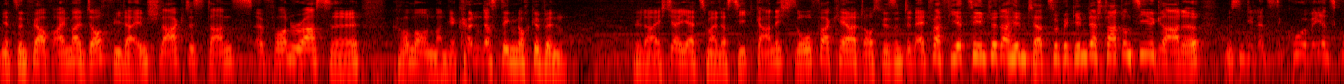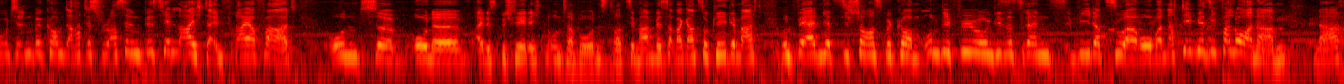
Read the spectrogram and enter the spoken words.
Jetzt sind wir auf einmal doch wieder in Schlagdistanz von Russell. Come on, Mann, wir können das Ding noch gewinnen. Vielleicht ja jetzt mal, das sieht gar nicht so verkehrt aus. Wir sind in etwa vier Zehntel dahinter, zu Beginn der Start- und Zielgerade. Müssen die letzte Kurve jetzt gut hinbekommen, da hat es Russell ein bisschen leichter in freier Fahrt und äh, ohne eines beschädigten Unterbodens. Trotzdem haben wir es aber ganz okay gemacht und werden jetzt die Chance bekommen, um die Führung dieses Rennens wieder zu erobern, nachdem wir sie verloren haben. Nach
